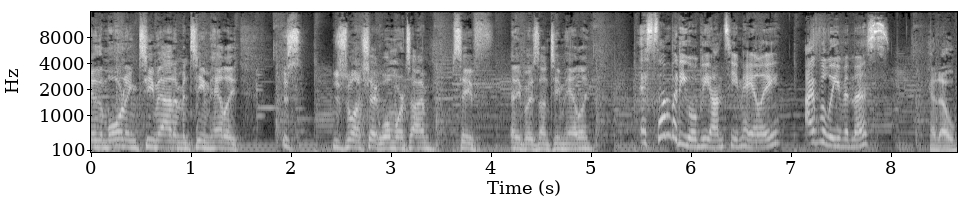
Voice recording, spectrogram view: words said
in the morning. Team Adam and Team Haley. Just, just want to check one more time, see if anybody's on Team Haley. Somebody will be on Team Haley. I believe in this. Hello.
